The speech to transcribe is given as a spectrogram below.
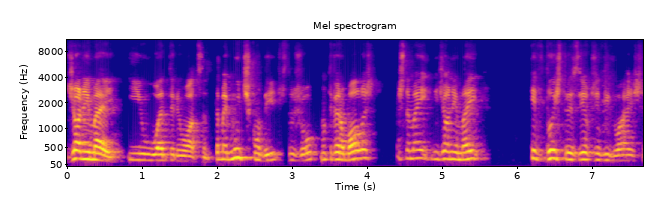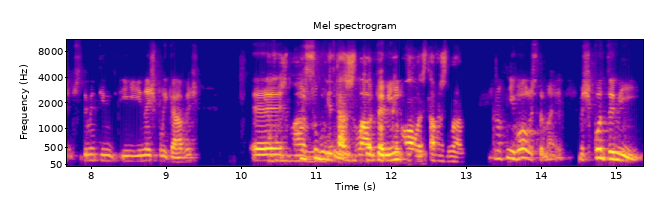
Johnny May e o Anthony Watson também muito escondidos do jogo, não tiveram bolas, mas também Johnny May teve dois, três erros individuais absolutamente inexplicáveis. Uh, gelado, e sobretudo, gelado, quanto a mim, bolas, estava gelado. Não tinha bolas também, mas quanto a mim,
